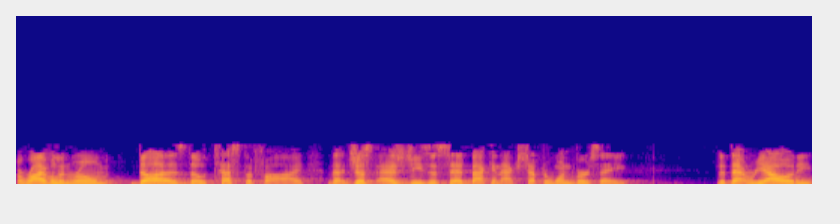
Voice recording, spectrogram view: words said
Arrival in Rome does, though, testify that just as Jesus said back in Acts chapter 1 verse 8, that that reality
